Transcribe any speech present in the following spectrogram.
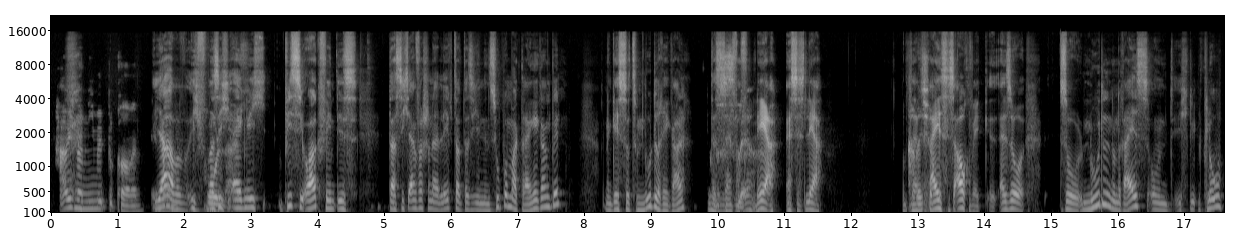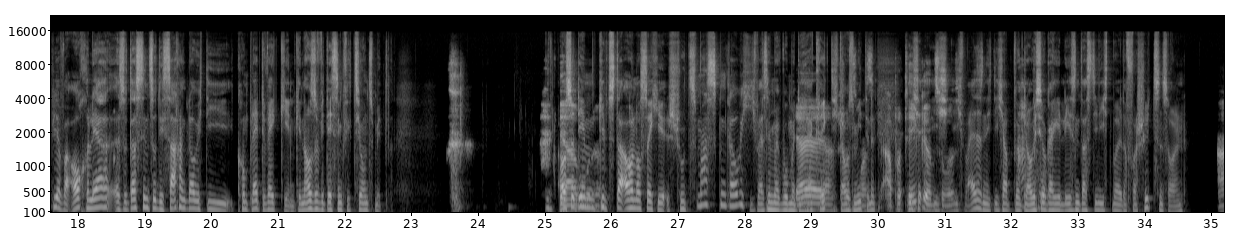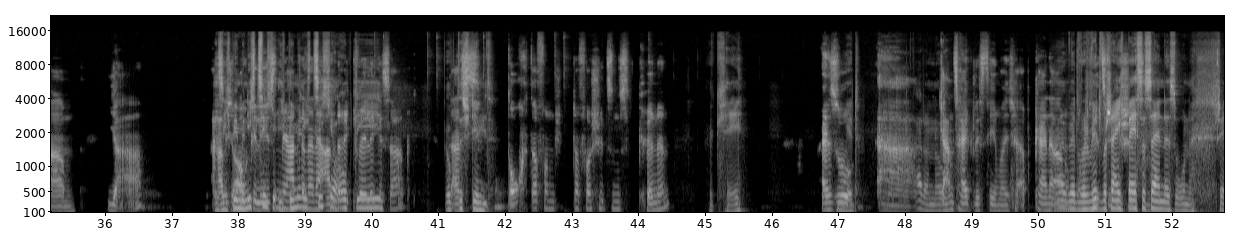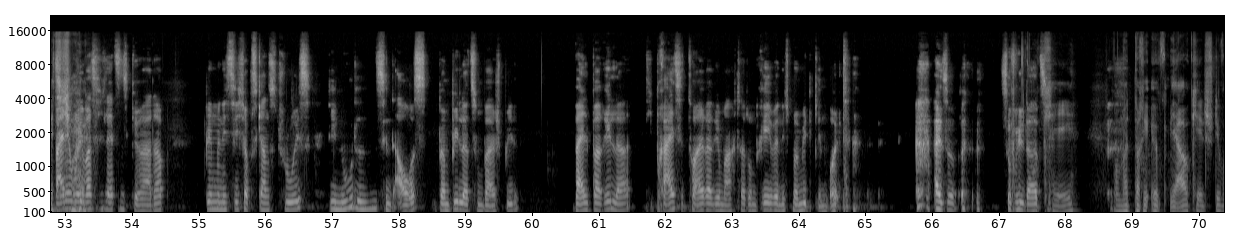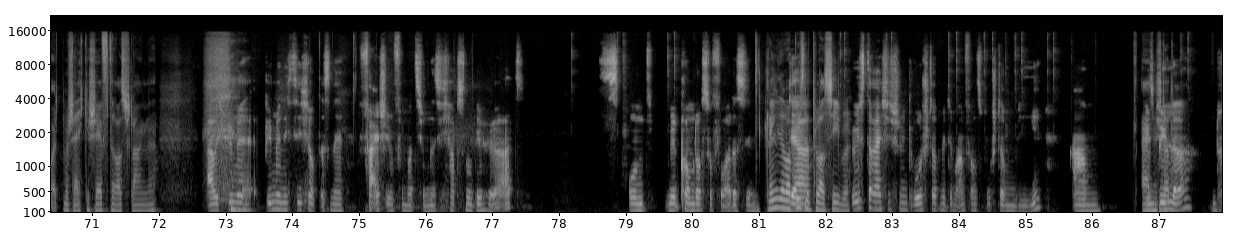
Habe ich noch nie mitbekommen. Ja, aber ich, was ich eigentlich ein bisschen arg finde, ist, dass ich einfach schon erlebt habe, dass ich in den Supermarkt reingegangen bin und dann gehst du zum Nudelregal, Das es ist ist einfach leer. leer. Es ist leer. Und Aber der ich hab- Reis ist auch weg. Also so Nudeln und Reis und ich, Klopapier war auch leer. Also das sind so die Sachen, glaube ich, die komplett weggehen. Genauso wie Desinfektionsmittel. Ja, Außerdem gibt es da auch noch solche Schutzmasken, glaube ich. Ich weiß nicht mehr, wo man die Ja, ja, herkriegt. ja, ich glaube, dem Internet. Schutzmasken, Ich, Apotheke und ich, sowas. ich weiß es nicht. Ich habe, glaube ich, sogar gelesen, dass die nicht mal davor schützen sollen. Ähm, ja. Also Hab ich bin mir nicht sicher- ich bin mir nicht sicher, ob die- Quelle gesagt, Ob dass das stimmt. sie doch davon, davor schützen können. Okay. Also, Weird. ah, I don't know. ganz heikles Thema. Ich habe keine Ja, Ahnung. wird die wird jetzt wahrscheinlich besser sein als ohne. Schätze By ich the way, was ich letztens gehört habe, bin mir nicht sicher, ob es ganz true ist. Die Nudeln sind aus, beim Billa zum Beispiel, weil Barilla die Preise teurer gemacht hat und Rewe nicht mehr mitgehen wollte. Also, so viel dazu. Okay. Warum hat Barri äh, ja, okay, die wollten wahrscheinlich Geschäfte rausschlagen, ne? Aber ich bin mir, bin mir nicht sicher, ob das eine Falschinformation ist. Ich habe es nur gehört. Und mir kommt auch so vor, dass in Klingt aber Der- ein bisschen plausibel. österreichischen Großstadt mit dem Anfangsbuchstaben W ähm, in. Billa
